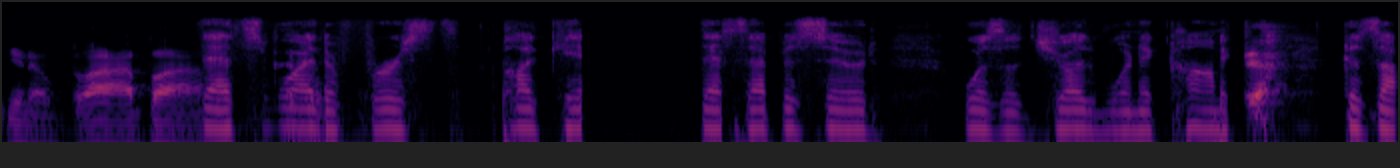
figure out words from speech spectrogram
you know, blah blah. That's why the first podcast, this episode, was a Judd Winick comic, because I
